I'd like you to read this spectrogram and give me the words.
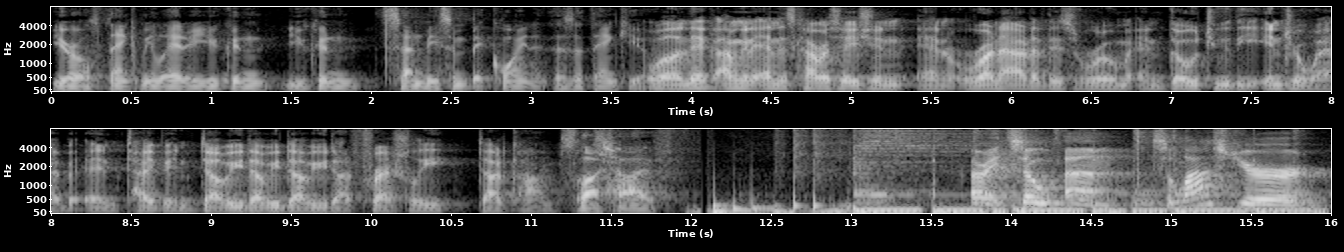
you'll thank me later. You can you can send me some bitcoin as a thank you. Well, Nick, I'm going to end this conversation and run out of this room and go to the interweb and type in www.freshly.com slash hive. All right so um, so last year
